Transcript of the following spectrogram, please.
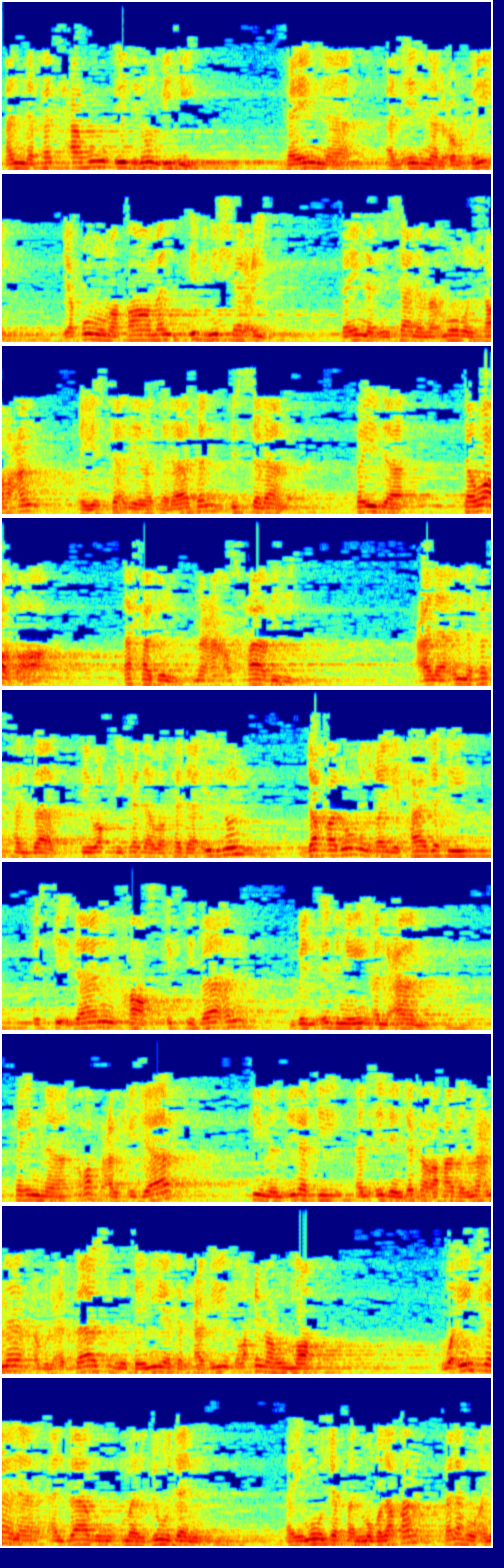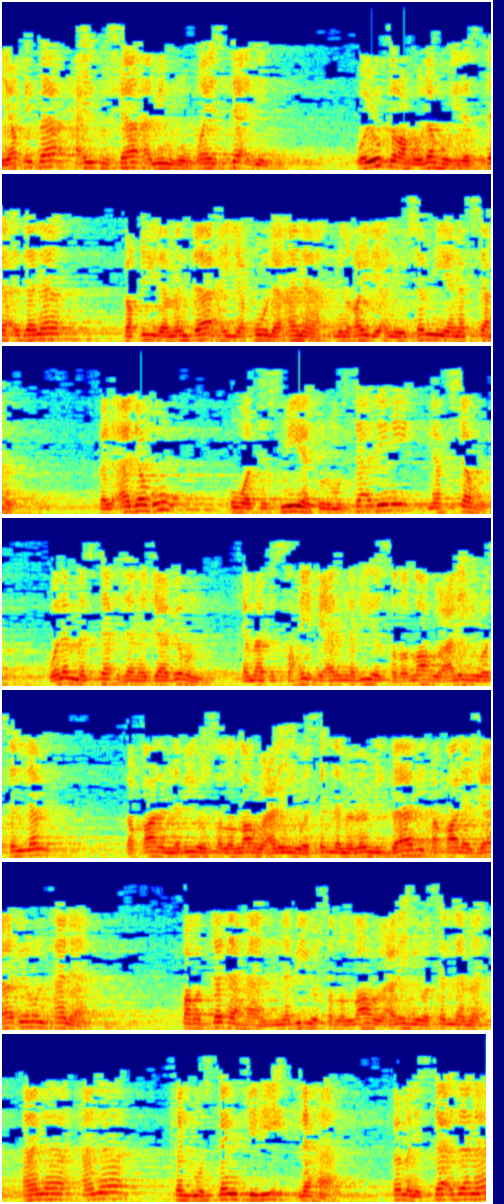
أن فتحه إذن به فإن الإذن العرفي يقوم مقام الإذن الشرعي فإن الإنسان مأمور شرعا أن يستأذن ثلاثا بالسلام فإذا تواطأ أحد مع أصحابه على أن فتح الباب في وقت كذا وكذا إذن دخلوا من غير حاجة استئذان خاص اكتفاء بالإذن العام. فإن رفع الحجاب في منزلة الإذن ذكر هذا المعنى أبو العباس ابن تيمية الحفيظ رحمه الله. وإن كان الباب مردودا أي موجفا مغلقا فله أن يقف حيث شاء منه ويستأذن. ويكره له إذا استأذن فقيل من ذا؟ أن يقول أنا من غير أن يسمي نفسه. فالأدب هو تسمية المستأذن نفسه. ولما استأذن جابر كما في الصحيح عن النبي صلى الله عليه وسلم فقال النبي صلى الله عليه وسلم من بالباب فقال جابر أنا. فرددها النبي صلى الله عليه وسلم أنا أنا كالمستنكر لها. فمن استأذن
